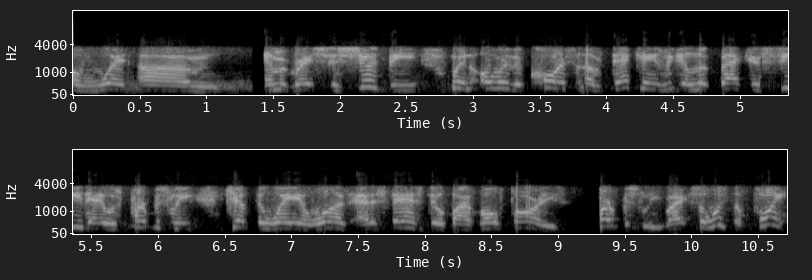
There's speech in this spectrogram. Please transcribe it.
of, what um, immigration should be when over the course of decades we can look back and see that it was purposely kept the way it was at a standstill by both parties purposely, right? So what's the point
